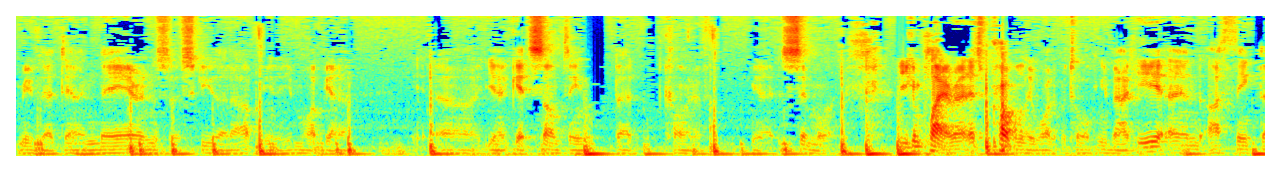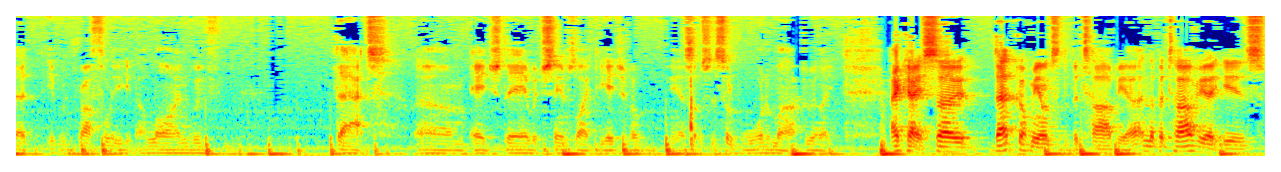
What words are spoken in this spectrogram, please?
move that down there, and sort of skew that up, you know, you might be able to uh, you know, get something that kind of you know, similar. You can play around. It's probably what we're talking about here, and I think that it would roughly align with that um, edge there, which seems like the edge of a you know, sort, of, sort of watermark, really. Okay, so that got me onto the Batavia, and the Batavia is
